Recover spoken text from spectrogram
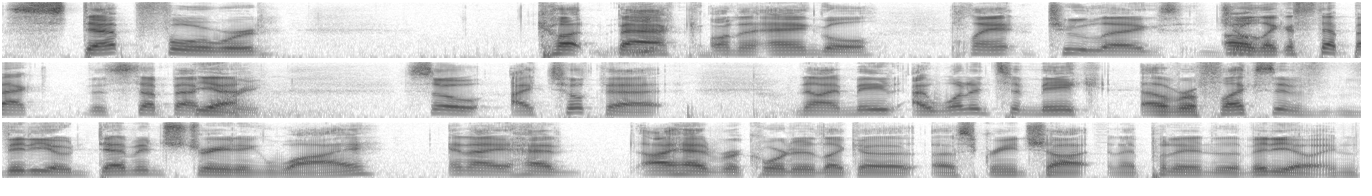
step forward, cut back on an angle, plant two legs, oh, jump. Oh, like a step back. the step back Yeah. three. So I took that. Now I made I wanted to make a reflexive video demonstrating why, and I had I had recorded like a, a screenshot and I put it into the video and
